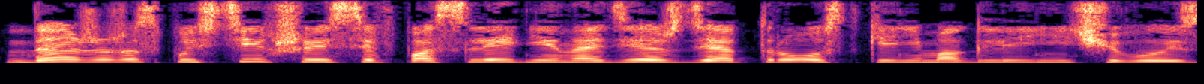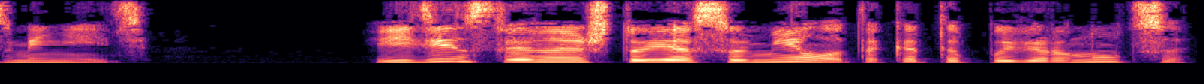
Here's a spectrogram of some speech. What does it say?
Даже распустившиеся в последней надежде отростки не могли ничего изменить. Единственное, что я сумела, так это повернуться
